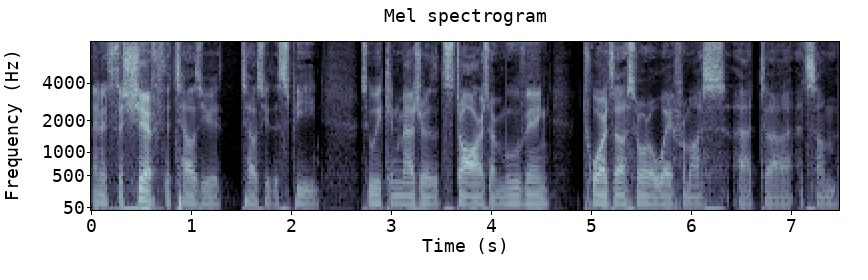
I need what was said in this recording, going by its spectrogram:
and it's the shift that tells you tells you the speed. So we can measure that stars are moving towards us or away from us at uh, at some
